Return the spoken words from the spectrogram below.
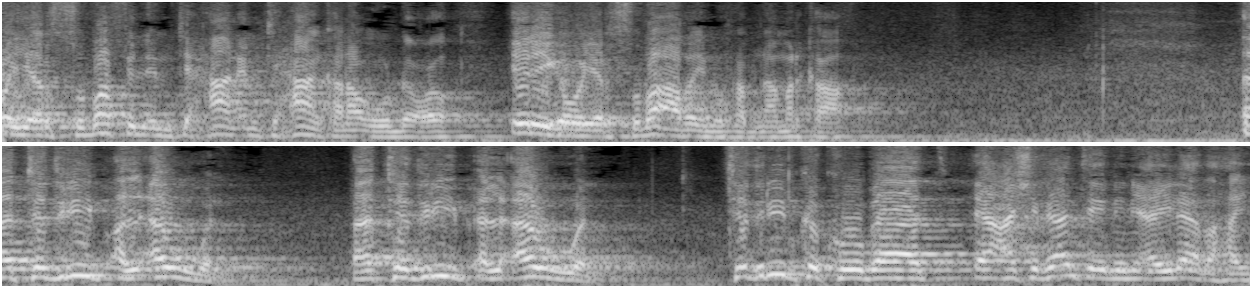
wayarsuba fi limtixaan imtixaankana uu dhaco. Ereyga wayarsubaa baynu rabnaa markaa atadriib alwal atadriib alwal tadriibka koobaad ee cashiraanteennini ay leedahay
